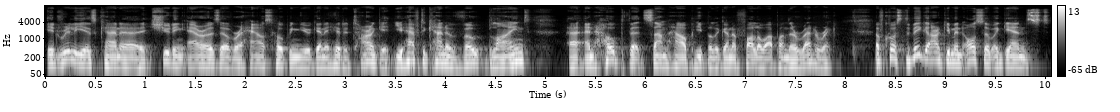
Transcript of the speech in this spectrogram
it really is kind of shooting arrows over a house, hoping you're going to hit a target. You have to kind of vote blind uh, and hope that somehow people are going to follow up on their rhetoric. Of course, the big argument also against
